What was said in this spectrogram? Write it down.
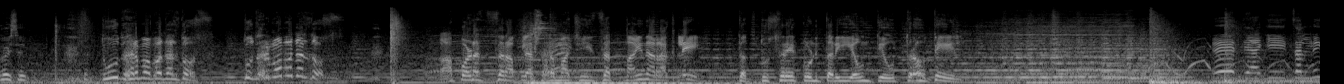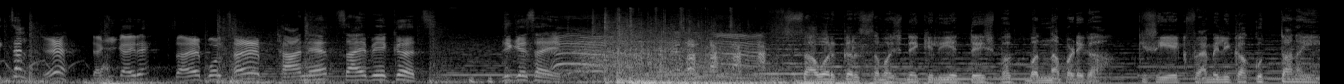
होय साहेब. तू धर्म बदलतोस. तू धर्म बदलतोस. आपणच जर आपल्या धर्माची इज्जत नाही ना राखली तर दुसरे कोणतरी येऊन ती उतरवतील. ए त्यागी चल निघ चल. ए त्यागी काय रे? साहेब बोल साहेब. ठाण्यात साहेब एकच. दिघे साहेब. सावरकर समझने के लिए देशभक्त बनना पडेगा। किसी एक फॅमिली का कुत्ता नाही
